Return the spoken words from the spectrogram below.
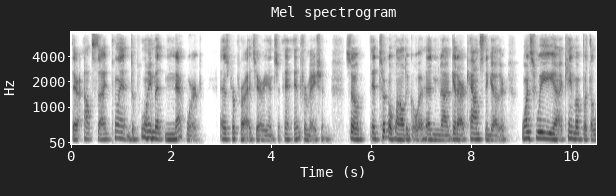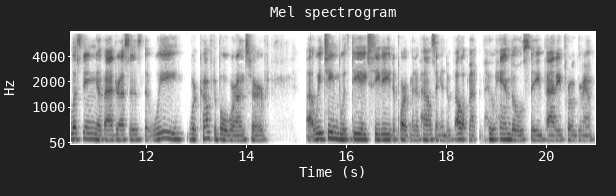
their outside plant deployment network as proprietary in- information. So it took a while to go ahead and uh, get our accounts together. Once we uh, came up with a listing of addresses that we were comfortable were unserved, uh, we teamed with DHCD, Department of Housing and Development, who handles the VATI program,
